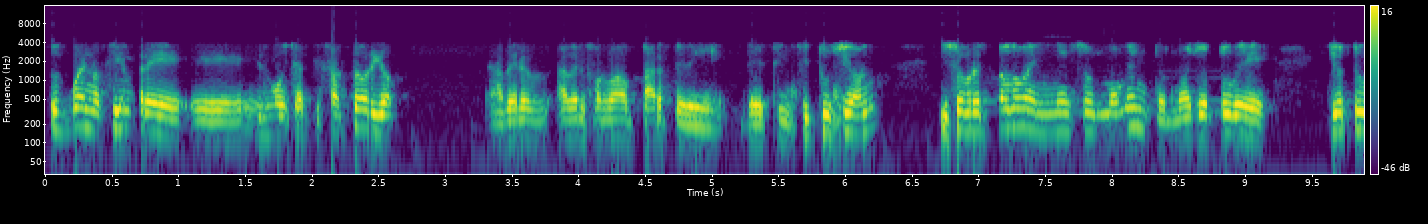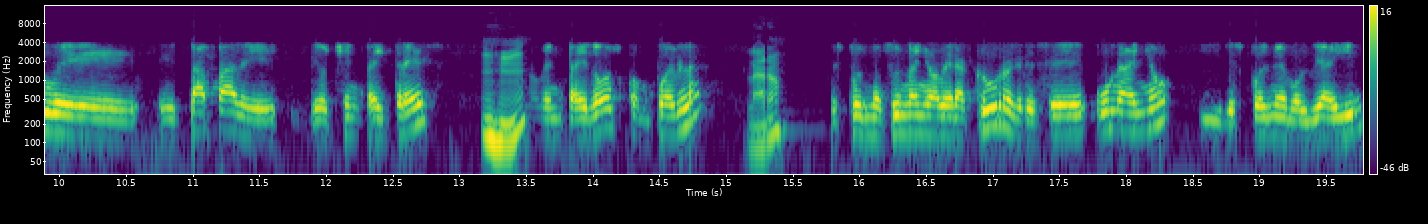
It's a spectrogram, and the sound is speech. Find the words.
Pues bueno, siempre eh, es muy satisfactorio haber, haber formado parte de, esta institución y sobre todo en esos momentos, ¿no? Yo tuve, yo tuve etapa de, de 83, 92 con Puebla. Claro. Después me fui un año a Veracruz, regresé un año y después me volví a ir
